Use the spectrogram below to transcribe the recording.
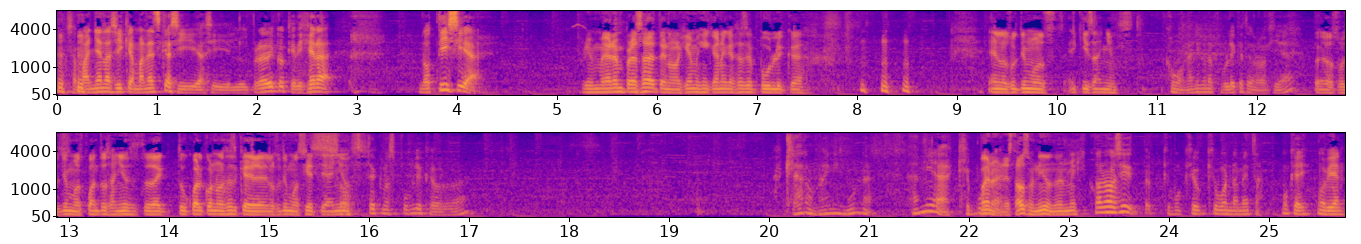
O sea, mañana sí que amanezca así, así el periódico que dijera noticia. Primera empresa de tecnología mexicana que se hace pública en los últimos X años. Como no hay ninguna pública tecnología. Pero los últimos cuántos años, ¿tú, cuál conoces que los últimos siete años? Softec no es pública, ¿verdad? Ah, claro, no hay ninguna. Ah, mira, qué buena. Bueno, en Estados Unidos, no en México. No, no, sí, qué, qué- qué buena meta. Ok, muy bien.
